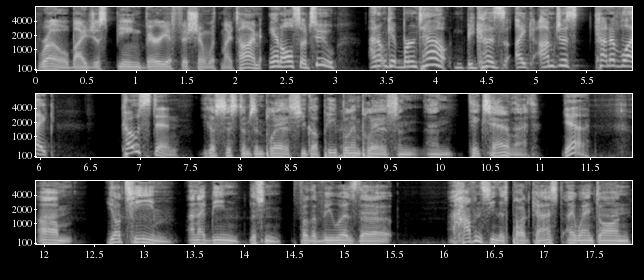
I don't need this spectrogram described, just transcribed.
grow by just being very efficient with my time and also too i don't get burnt out because like i'm just kind of like coasting You got systems in place. You got people in place, and and takes care of that. yeah Um, your team, and I've been listen for the viewers that haven't seen this podcast. I went on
